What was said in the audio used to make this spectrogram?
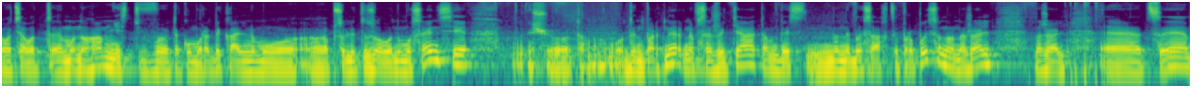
оця от моногамність в такому радикальному е, абсолютизованому сенсі, що там один партнер на все життя, там десь на небесах це прописано. На жаль, на жаль, е, це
